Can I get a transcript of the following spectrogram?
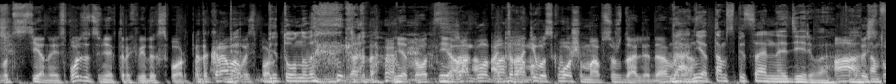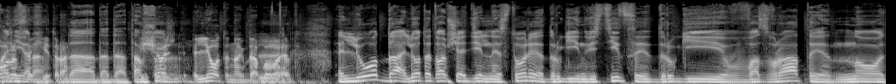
Вот стены используются в некоторых видах спорта? Это кровавый спорт. Бетоновый. Нет, ну вот не, а- альтернативу сквошем мы обсуждали, да? Да, нет, там специальное дерево. А, то есть там тоже фанера. хитро. Да, да, да. Там Еще лед иногда бывает. Лед, да, лед это вообще отдельная история, другие инвестиции, другие возвраты, но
